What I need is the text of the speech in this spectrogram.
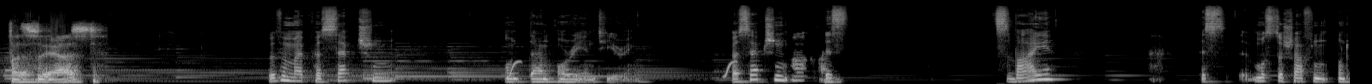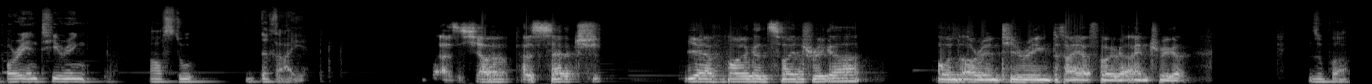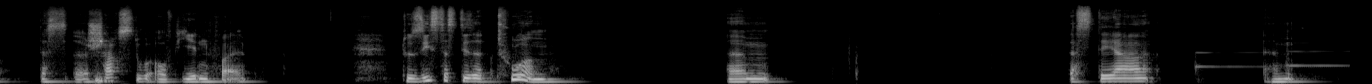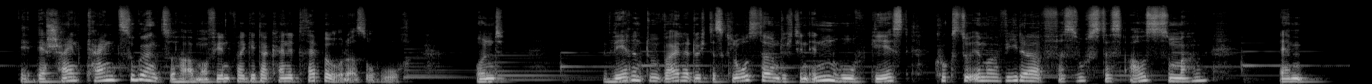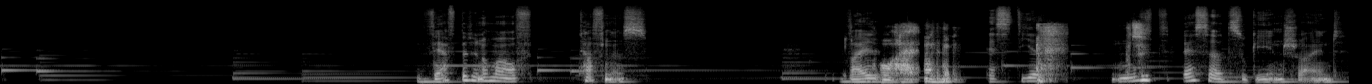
Was zuerst? würfel mal Perception und dann Orienteering. Perception ist zwei. Es musst du schaffen und Orienteering brauchst du drei. Also ich habe Perception, vier Erfolge, zwei Trigger und Orienteering, drei Erfolge, ein Trigger. Super. Das äh, schaffst du auf jeden Fall. Du siehst, dass dieser Turm ähm, dass der, ähm, der, der scheint keinen Zugang zu haben. Auf jeden Fall geht da keine Treppe oder so hoch. Und während du weiter durch das Kloster und durch den Innenhof gehst, guckst du immer wieder, versuchst das auszumachen. Ähm, werf bitte nochmal auf Toughness. Weil Oh. es dir nicht besser zu gehen scheint.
